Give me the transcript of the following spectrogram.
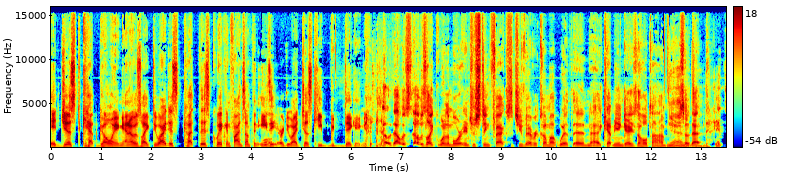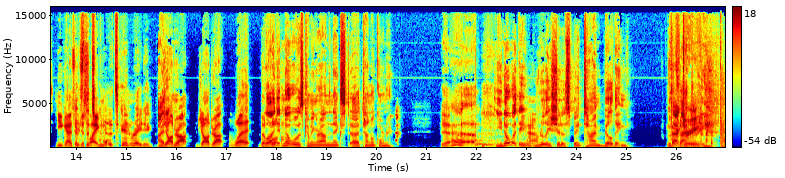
It just kept going, and I was like, "Do I just cut this quick and find something easy, or do I just keep g- digging?" no, that was that was like one of the more interesting facts that you've ever come up with, and uh, kept me engaged the whole time. Yeah, So me that hits, you guys were just the like ten out of ten rating. I jaw drop, jaw drop. What the? well, I didn't know what was coming around the next uh, tunnel corner. Yeah. You know what they Yeah. really should have spent time building? Was a Factory. factory.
